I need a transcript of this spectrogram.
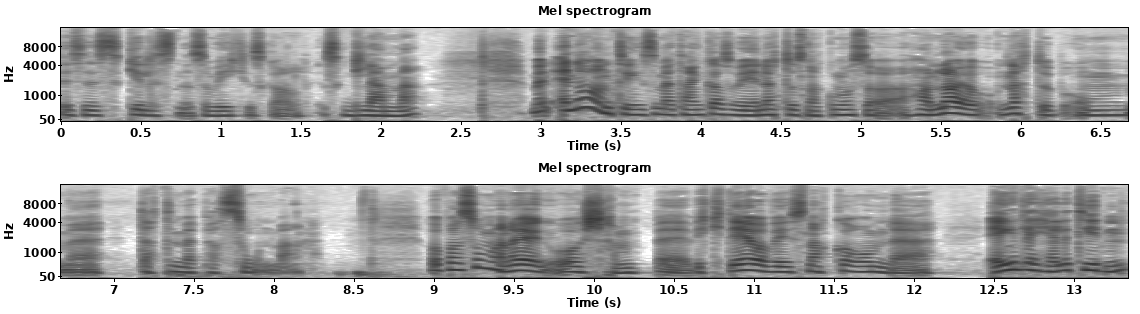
disse skillsene som vi ikke skal, skal, glemme. Men en annen ting som jeg tenker som vi er nødt til å snakke om også, handler jo nettopp om eh, dette med personvern. For personvern er jo kjempeviktig, og vi snakker om det egentlig hele tiden.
